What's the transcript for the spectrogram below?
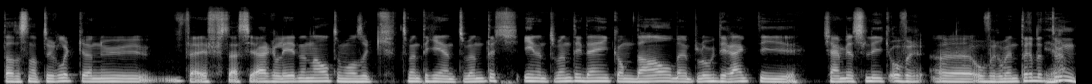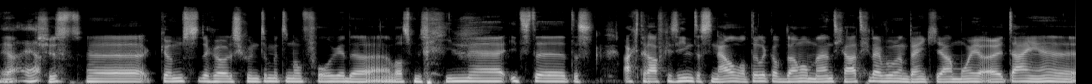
dat is natuurlijk nu vijf, zes jaar geleden al. Toen was ik 20, 21, 21 denk ik, om dan al mijn ploeg direct die Champions League over, eh, overwinterde Ja, toen. Ja, Ja, juist. Eh, Kums de gouden schoen te moeten opvolgen, dat was misschien eh, iets te, te achteraf gezien te snel. Natuurlijk, op dat moment gaat je daarvoor en denk je, ja, mooie uitdaging. Hè?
